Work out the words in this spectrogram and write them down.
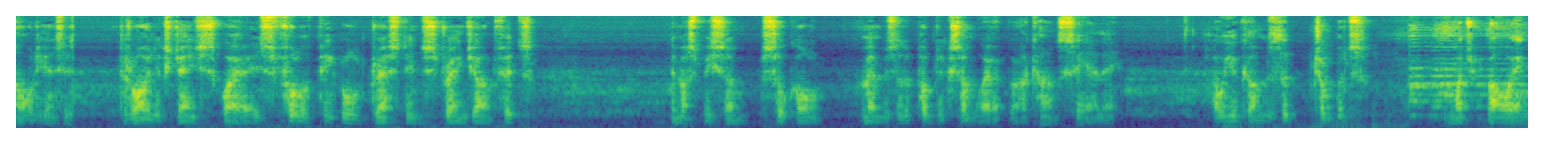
audiences. The Royal Exchange Square is full of people dressed in strange outfits. There must be some so called members of the public somewhere, but I can't see any. Oh, here comes the trumpets. Much bowing.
